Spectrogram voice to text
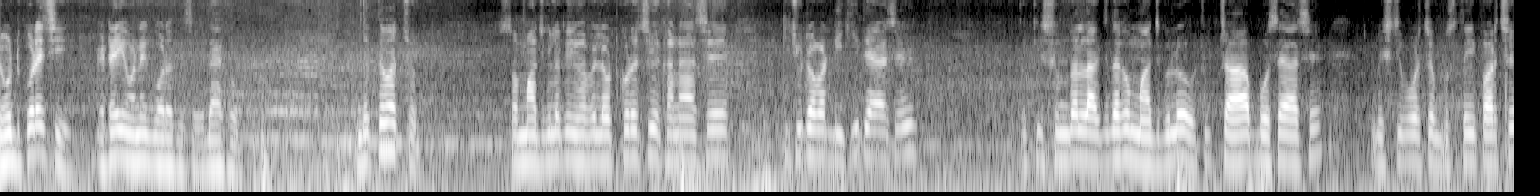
লোড করেছি, এটাই অনেক বড় কিছু, দেখো। দেখতে পাচ্ছ? সব মাছগুলোকে এইভাবে লোড করেছি, এখানে আছে, কিছুটা আবার ডিকিতে আছে। তো কি সুন্দর লাগছে, দেখো মাছগুলো চুপচাপ বসে আছে। বৃষ্টি পড়ছে, বুঝতেই পারছে।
